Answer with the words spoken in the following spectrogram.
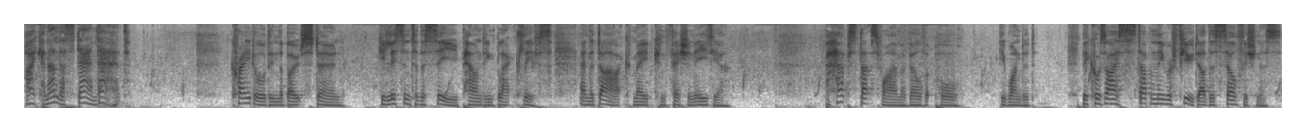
I can understand that. Cradled in the boat's stern, he listened to the sea pounding black cliffs, and the dark made confession easier. Perhaps that's why I'm a velvet paw, he wondered, because I stubbornly refute others' selfishness.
